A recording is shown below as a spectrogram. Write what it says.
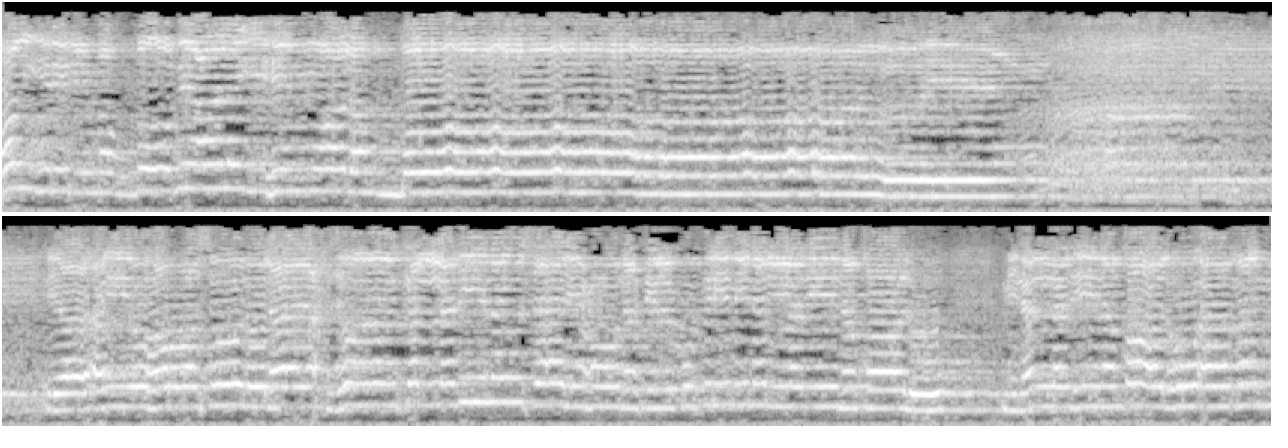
غير المغضوب عليهم ولا الضالين. يا أيها الرسول لا يحزنك الذين يسارعون في الكفر من الذين قالوا من الذين قالوا آمنا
